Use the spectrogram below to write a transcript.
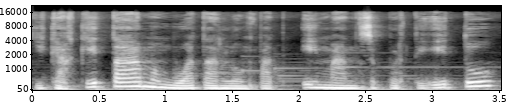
jika kita membuatan lompat iman seperti itu,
